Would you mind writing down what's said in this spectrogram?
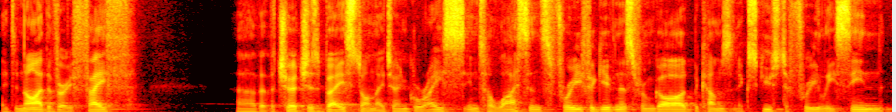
They deny the very faith uh, that the church is based on. They turn grace into license. Free forgiveness from God becomes an excuse to freely sin.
